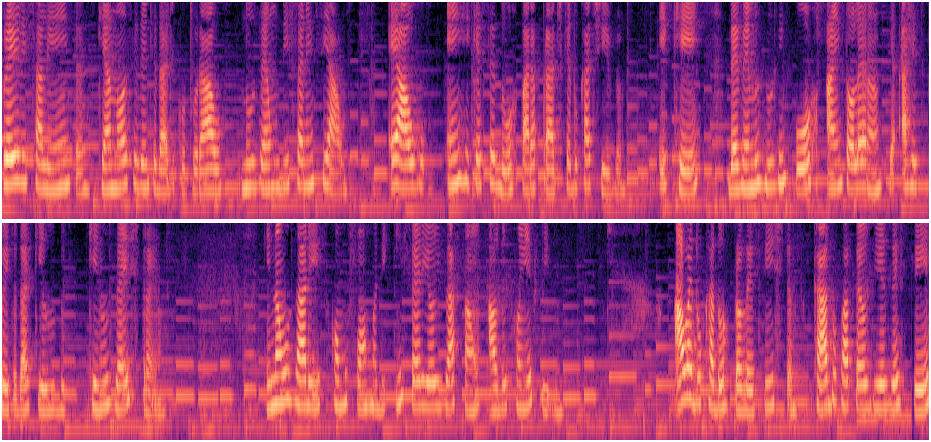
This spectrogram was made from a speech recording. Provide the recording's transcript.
Freire salienta que a nossa identidade cultural nos é um diferencial, é algo enriquecedor para a prática educativa e que devemos nos impor à intolerância a respeito daquilo do que nos é estranho e não usar isso como forma de inferiorização ao desconhecido. Ao educador progressista, cabe o papel de exercer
